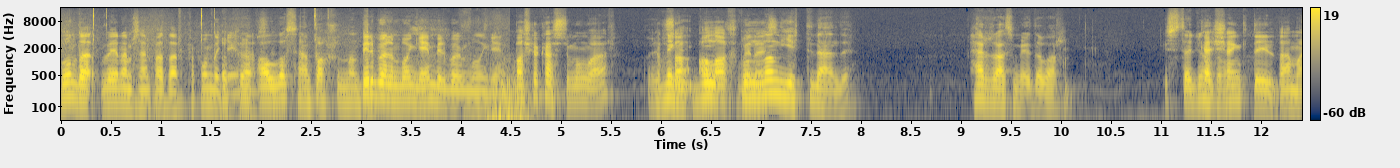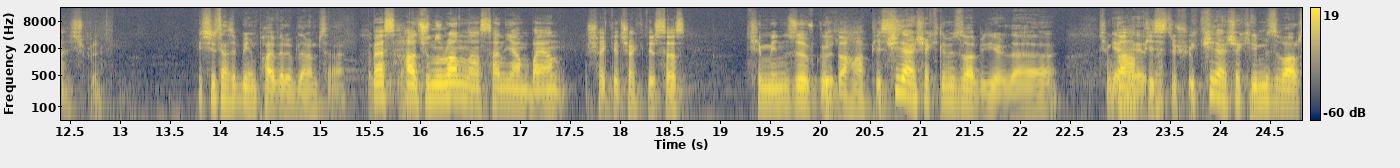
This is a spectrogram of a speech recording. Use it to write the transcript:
Bunu da verirəm sənə padarka. Bunu da geyinərsən. Allah sənin başından Bir bölüm bunu geyin, bir bölüm bunu geyin. Başqa kostyumun var? Yoxsa bu- Allah verər. Bundan 7 dənədir. Hər razmerdə var. İstədiyin. Qəşəng deyildi amma heç biri. İstəyirsənsə birini pay verə bilərəm sənə. Bəs Hacı Nuranla sən yan-bayan şəkil çəkdirsəz, kimin zövqü daha pis? 2 dənə şəklimiz var bir yerdə. Kim daha pis düşüb? 2 dənə şəklimiz var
